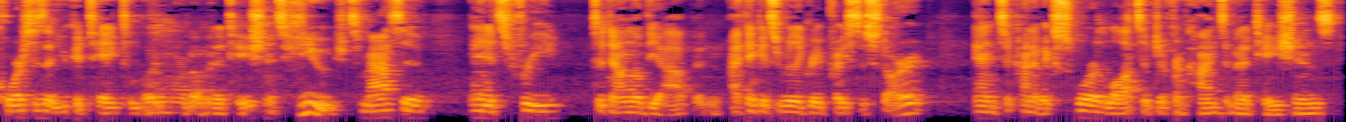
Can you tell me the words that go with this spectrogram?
courses that you could take to learn more about meditation. It's huge, it's massive, and it's free to download the app. And I think it's a really great place to start and to kind of explore lots of different kinds of meditations.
